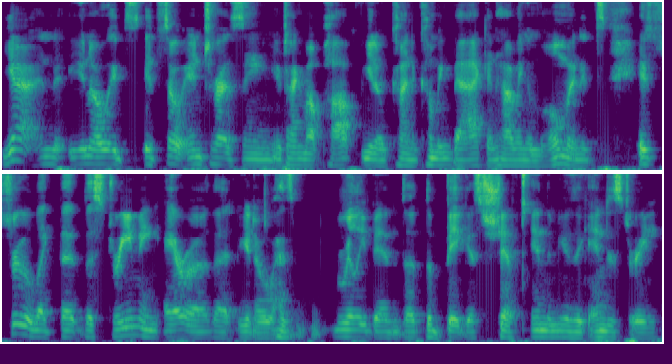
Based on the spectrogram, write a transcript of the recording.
Yeah, and you know, it's it's so interesting. You're talking about pop, you know, kind of coming back and having a moment. It's it's true, like the the streaming era that you know has really been the the biggest shift in the music industry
